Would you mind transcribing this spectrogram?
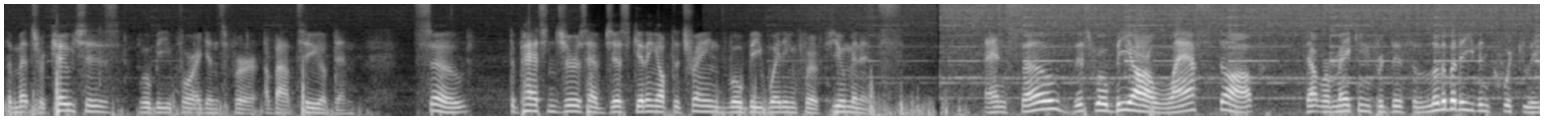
the metro coaches will be for against for about two of them. So, the passengers have just getting off the train will be waiting for a few minutes. And so, this will be our last stop that we're making for this a little bit even quickly.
